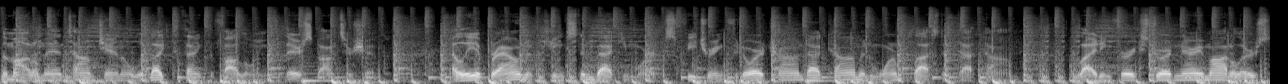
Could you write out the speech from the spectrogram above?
The Model Man Tom channel would like to thank the following for their sponsorship. Eliot Brown of Kingston Vacuum Works, featuring Fedoratron.com and WarmPlastic.com. Lighting for extraordinary modelers,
